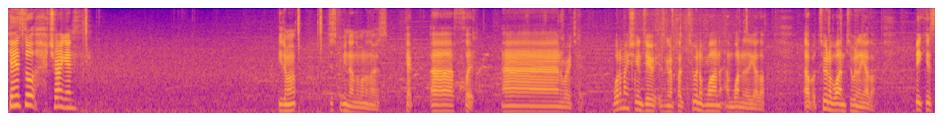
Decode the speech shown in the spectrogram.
Cancel. Try again. Eat know up. Just give me another one of those. Okay. Uh, flip. And rotate what I'm actually going to do is I'm going to plug two into one and one into the other. Uh, two into one, two into the other. Because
